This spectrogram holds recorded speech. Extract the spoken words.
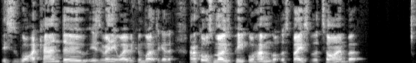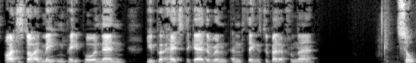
This is what I can do. Is there any way we can work together? And of course, most people haven't got the space or the time, but I just started meeting people and then you put heads together and, and things develop from there. So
